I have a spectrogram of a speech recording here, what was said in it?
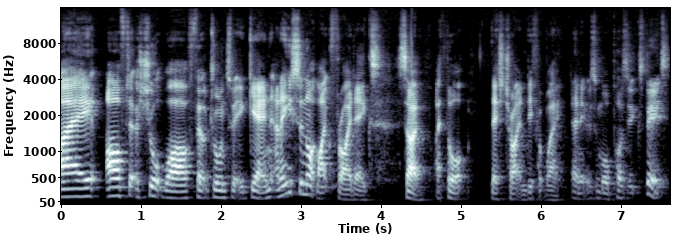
I, after a short while, felt drawn to it again. And I used to not like fried eggs. So I thought, let's try it in a different way. And it was a more positive experience.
